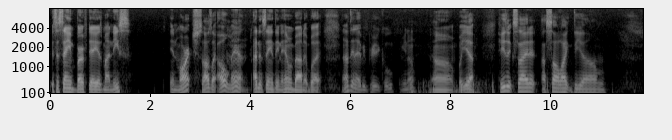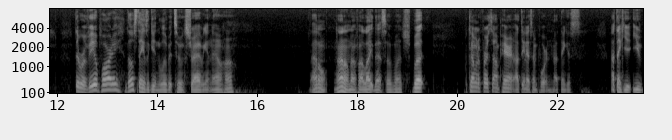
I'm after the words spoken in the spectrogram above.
it's the same birthday as my niece in March. So I was like, oh man, I didn't say anything to him about it, but I think that'd be pretty cool, you know. Um, but yeah, he's excited. I saw like the um the reveal party. Those things are getting a little bit too extravagant now, huh? I don't I don't know if I like that so much, but becoming a first time parent, I think that's important. I think it's I think you you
